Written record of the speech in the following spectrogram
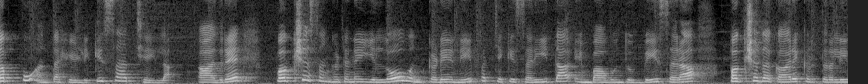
ತಪ್ಪು ಅಂತ ಹೇಳಲಿಕ್ಕೆ ಸಾಧ್ಯ ಇಲ್ಲ. ಆದರೆ ಪಕ್ಷ ಸಂಘಟನೆ ಎಲ್ಲೋ ಒಂದು ಕಡೆ ನೇಪಥ್ಯಕ್ಕೆ ಸರಿಯಿತಾ ಎಂಬ ಒಂದು ಬೇಸರ ಪಕ್ಷದ ಕಾರ್ಯಕರ್ತರಲ್ಲಿ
